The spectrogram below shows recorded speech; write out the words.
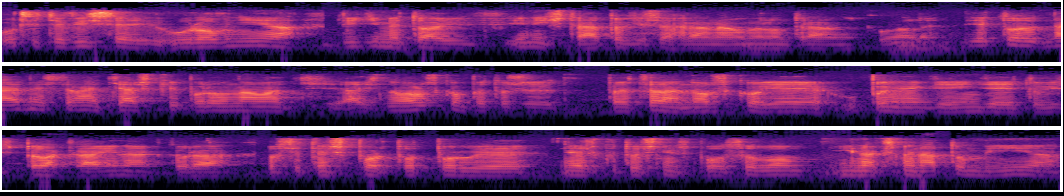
určite vyššej úrovni a vidíme to aj v iných štátoch, kde sa hrá na umelom trávniku. Ale je to na jednej strane ťažké porovnávať aj s Norskom, pretože predsa len Norsko je úplne niekde inde, je to vyspelá krajina, ktorá vlastne ten šport podporuje neskutočným spôsobom. Inak sme na tom my a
